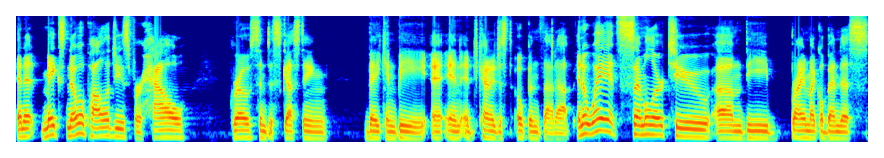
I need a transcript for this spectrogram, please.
and it makes no apologies for how gross and disgusting they can be and, and it kind of just opens that up. In a way it's similar to um, the brian michael bendis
